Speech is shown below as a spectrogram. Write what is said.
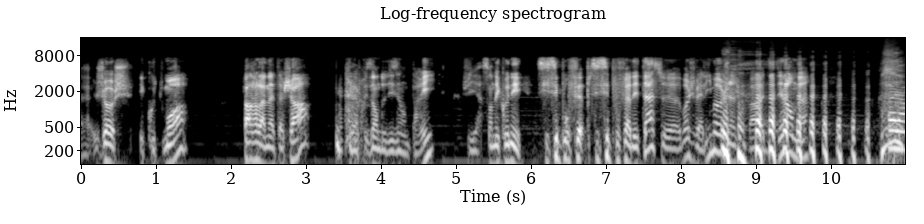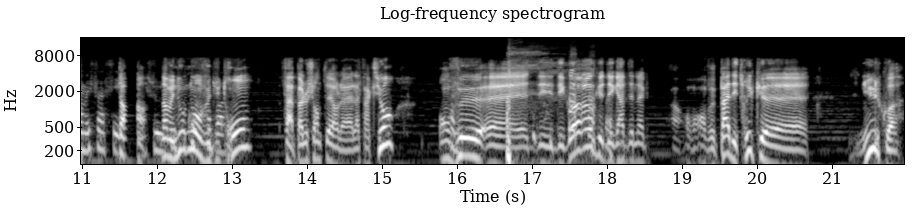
Euh, Josh, écoute-moi, parle à Natacha, qui est la présidente de Disneyland Paris. Je veux dire, sans déconner, si c'est pour faire, si c'est pour faire des tasses, euh, moi je vais à Limoges, hein, je vais pas à Disneyland. Hein. Ah non, mais ça, c'est. Non, je- non, mais nous, nous on veut du tronc, enfin pas le chanteur, la- l'attraction. On Ah, veut euh, des, des gogues, des gardiens de la... On, on veut pas des trucs nuls, quoi.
